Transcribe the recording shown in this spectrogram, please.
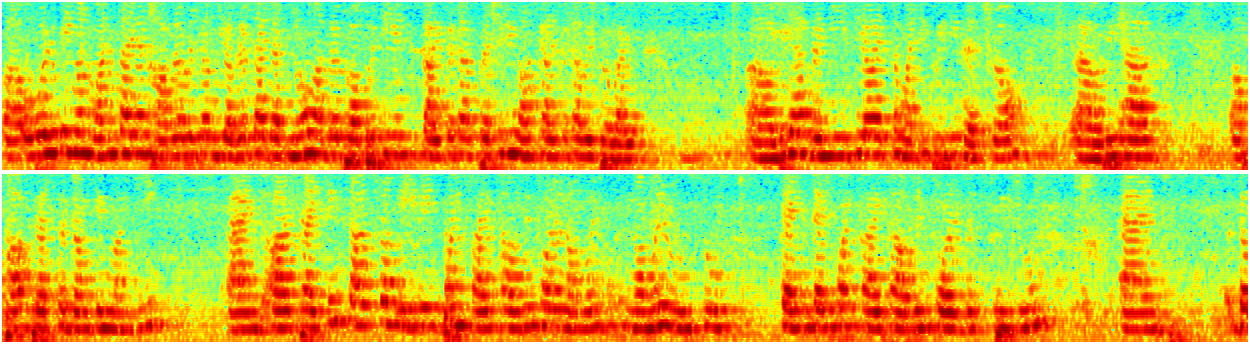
uh, overlooking on one side and Havra Bridge on the other side that no other property in Calcutta, especially North Calcutta, will provide. Uh, we have Venezia, it's a multi-cuisine restaurant. Uh, we have a pub, that's a Drunken Monkey. And our pricing starts from 8, 8.5 thousand for a normal, normal rooms to 10, 10.5 thousand for the suite rooms. And the,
